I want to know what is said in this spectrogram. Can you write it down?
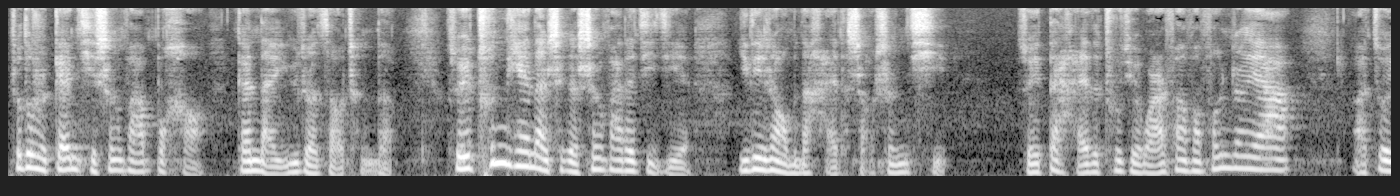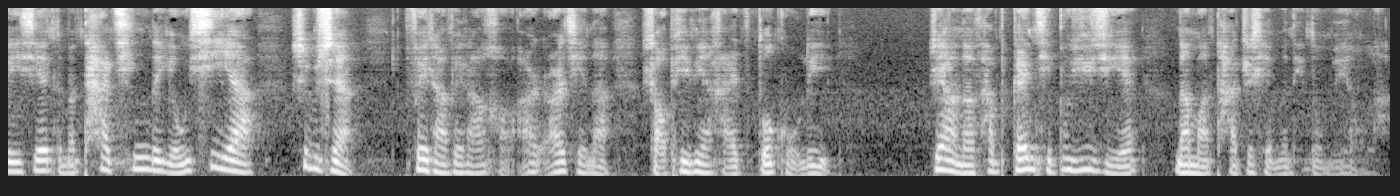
这都是肝气生发不好、肝胆郁热造成的。所以春天呢是个生发的季节，一定让我们的孩子少生气。所以带孩子出去玩，放放风筝呀，啊，做一些怎么踏青的游戏呀，是不是非常非常好？而而且呢，少批评孩子，多鼓励。这样呢他肝气不郁结，那么他这些问题都没有了。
